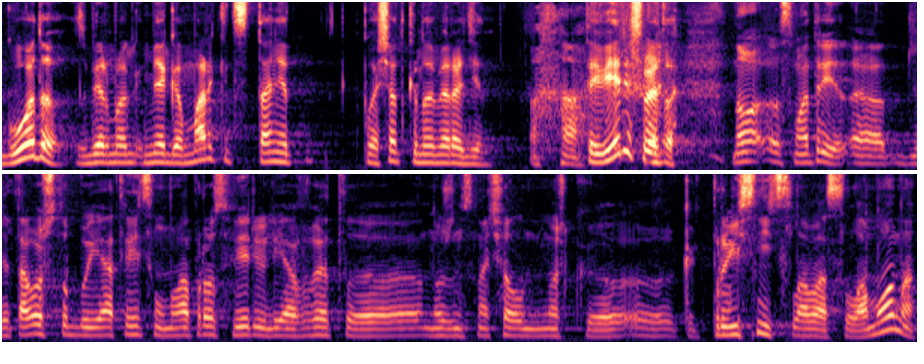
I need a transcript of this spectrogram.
году Сбермегамаркет станет площадкой номер один. Ага. Ты веришь в это? Но смотри, э, для того, чтобы я ответил на вопрос, верю ли я в это, нужно сначала немножко э, как прояснить слова Соломона.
